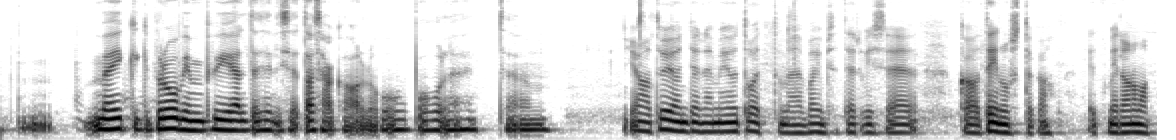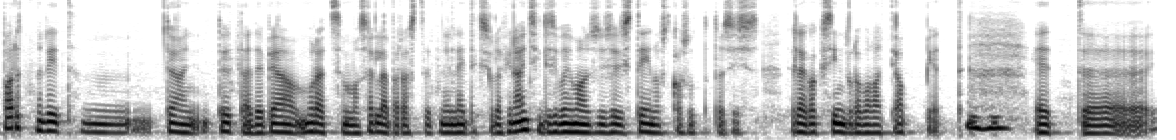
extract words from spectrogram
et me ikkagi proovime püüelda sellise tasakaalu poole, et ähm, ja tööandjana me ju toetame vaimse tervise ka teenustega, et meil on omad partnerid, tööand-, töötajad ei pea muretsema selle pärast, et neil näiteks ei ole finantsilisi võimalusi sellist teenust kasutada, siis Tele2 siin tuleb alati appi, et mm -hmm. et äh,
